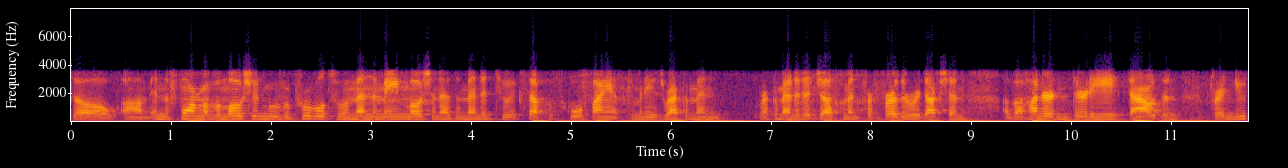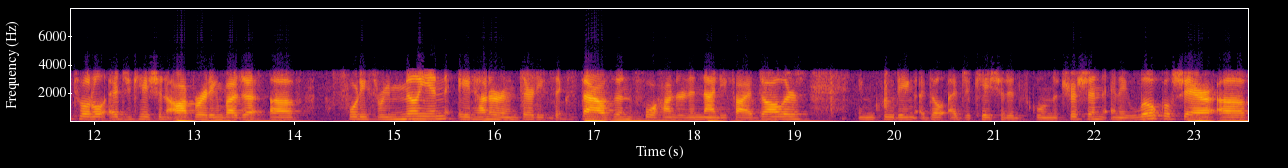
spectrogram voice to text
So, um, in the form of a motion, move approval to amend the main motion as amended to accept the school finance committee's recommend, recommended adjustment for further reduction of hundred and thirty-eight thousand for a new total education operating budget of forty-three million, eight hundred and thirty-six thousand, four hundred and ninety-five dollars, including adult education and school nutrition, and a local share of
